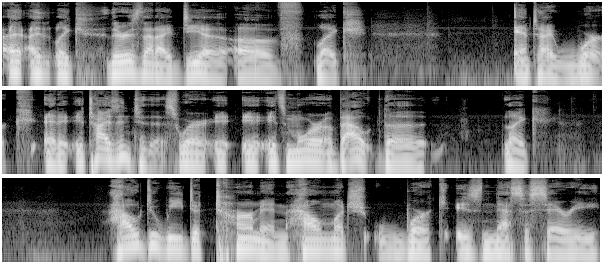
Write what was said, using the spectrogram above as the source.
I, I like there is that idea of like anti work, and it, it ties into this where it, it it's more about the like how do we determine how much work is necessary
